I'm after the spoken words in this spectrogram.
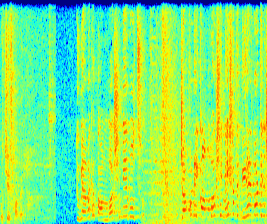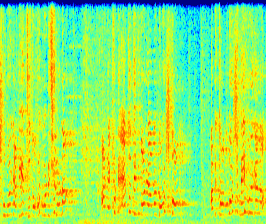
উচিত হবে না। তুমি আমাকে কম বয়সী মেয়ে বলছো? যখন এই কম বয়সী মেয়ের সাথে দিনের পর দিন সময় কাটিয়েছো তখন মনে ছিল না? আর এখন এতদিন পরে আমার বয়স কম আমি কম বয়সী মেয়ে হয়ে গেলাম।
